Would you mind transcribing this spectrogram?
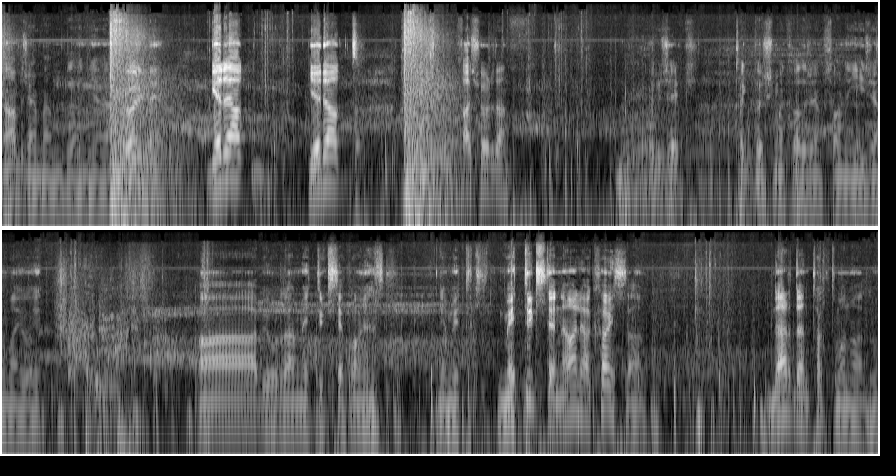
Ne yapacağım ben buradan ya ölme. Get out. Get out. Kaç oradan. Ölecek. Tek başıma kalacağım sonra yiyeceğim ayvayı. Abi buradan Matrix yapamıyoruz. Ne Matrix? Matrix'te ne alakaysa. Nereden taktım onu aldım?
